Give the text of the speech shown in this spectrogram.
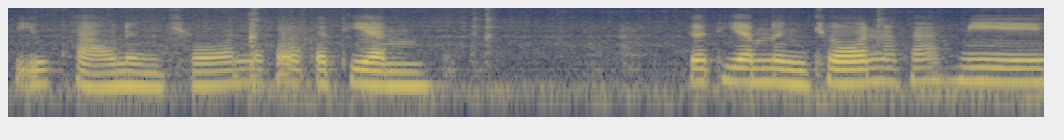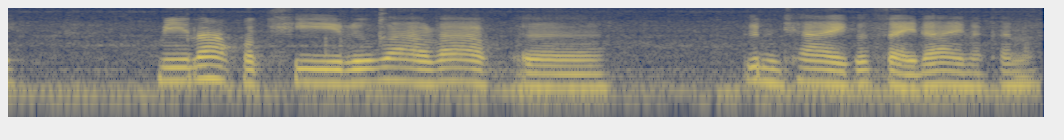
ซีอิ๊วขาวหนึ่งช้อนแล้วก็กระเทียม กระเทียมหนึ่งช้อนนะคะ มีมีรากผักชีหรือว่ารากเอ่อขึ้นช่ายก็ใส่ได้นะคะเนาะ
